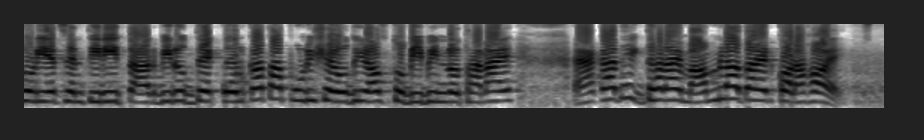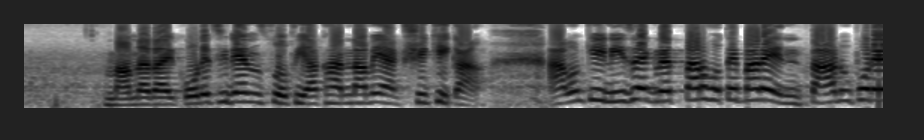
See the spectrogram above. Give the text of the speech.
ছড়িয়েছেন তিনি তার বিরুদ্ধে কলকাতা কলকাতা পুলিশের অধীনস্থ বিভিন্ন থানায় একাধিক ধারায় মামলা দায়ের করা হয় মামলা দায়ের করেছিলেন সোফিয়া খান নামে এক শিক্ষিকা এমনকি নিজে গ্রেপ্তার হতে পারেন তার উপরে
